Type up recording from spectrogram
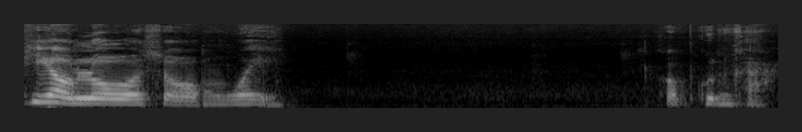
เที่ยวโลสองเว้ย ขอบคุณค่ะ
